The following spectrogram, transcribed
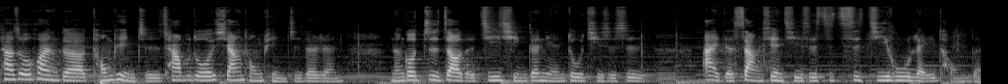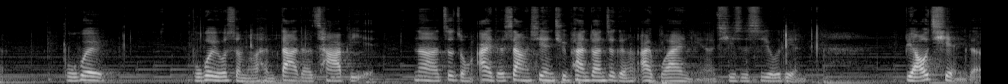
他说换个同品质、差不多相同品质的人，能够制造的激情跟粘度其实是爱的上限，其实是是几乎雷同的。不会，不会有什么很大的差别。那这种爱的上限去判断这个人爱不爱你呢？其实是有点表浅的。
